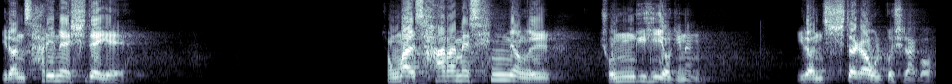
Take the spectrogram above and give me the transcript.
이런 살인의 시대에 정말 사람의 생명을 존귀히 여기는 이런 시대가 올 것이라고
